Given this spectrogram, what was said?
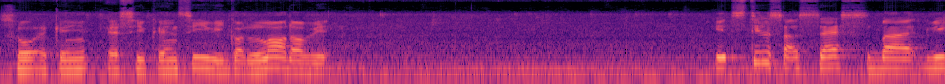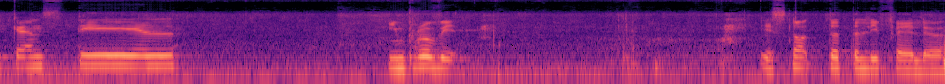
So again as you can see we got a lot of it. It's still success but we can still improve it. It's not totally failure.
